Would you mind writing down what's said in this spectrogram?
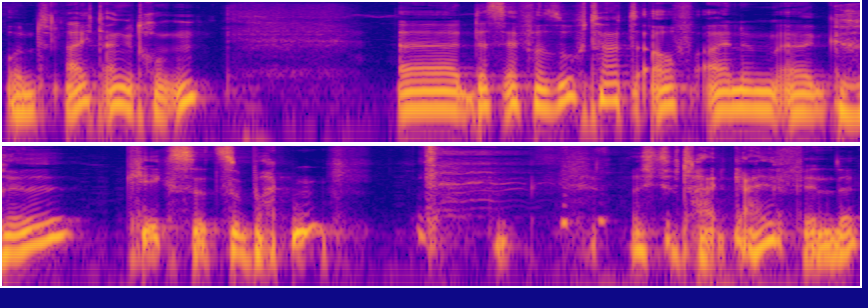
und leicht angetrunken, äh, dass er versucht hat, auf einem äh, Grill Kekse zu backen. Was ich total geil finde.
